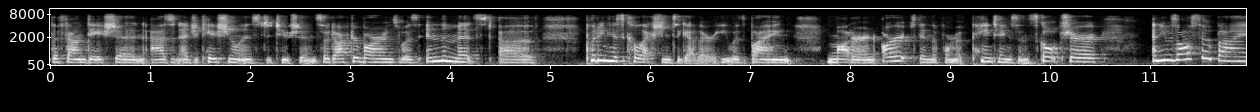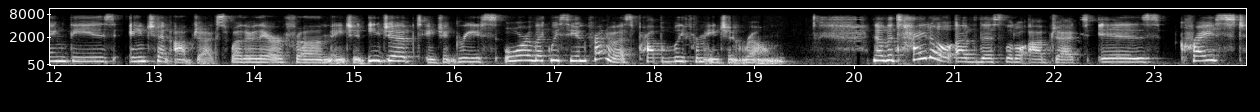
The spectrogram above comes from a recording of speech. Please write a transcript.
the foundation as an educational institution. So Dr. Barnes was in the midst of putting his collection together. He was buying modern art in the form of paintings and sculpture, and he was also buying these ancient objects, whether they are from ancient Egypt, ancient Greece, or like we see in front of us, probably from ancient Rome. Now, the title of this little object is Christ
